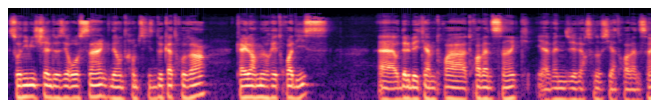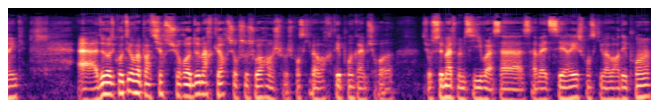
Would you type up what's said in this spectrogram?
Sonny Mitchell de 0,5, Deandre Hopkins 2,80, Kyler Murray 3,10. Euh, Odell Beckham 3 3,25 et Aven Jefferson aussi à 3,25. Euh, de notre côté, on va partir sur euh, deux marqueurs sur ce soir. Je, pense qu'il va avoir des points quand même sur, euh, sur ce match, même si voilà, ça, ça va être serré. Je pense qu'il va avoir des points.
